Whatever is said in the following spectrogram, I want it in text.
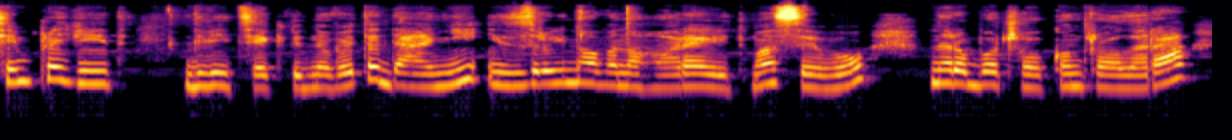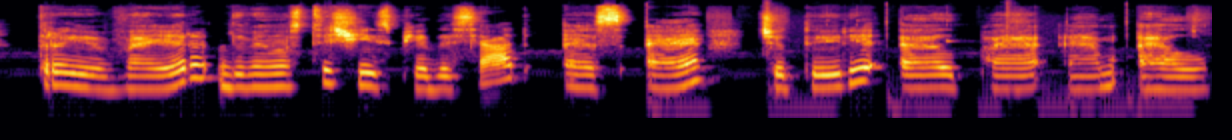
Всім привіт! Дивіться, як відновити дані із зруйнованого RAID масиву неробочого контролера 3WAIR 9650 SE 4 LPML.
